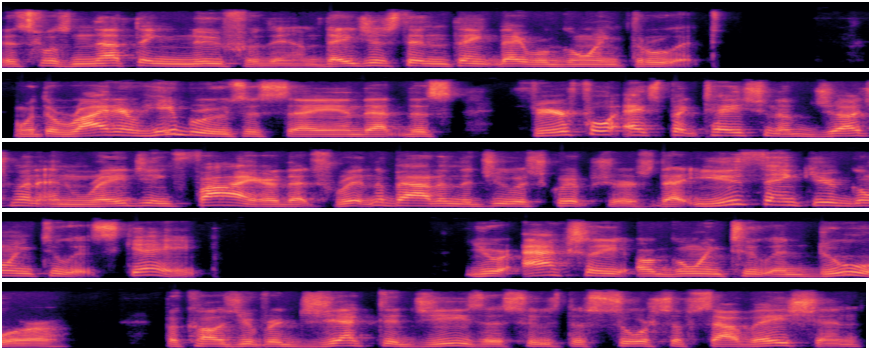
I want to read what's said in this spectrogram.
This was nothing new for them. They just didn't think they were going through it. And what the writer of Hebrews is saying that this fearful expectation of judgment and raging fire that's written about in the Jewish scriptures that you think you're going to escape, you're actually are going to endure because you've rejected Jesus, who's the source of salvation,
